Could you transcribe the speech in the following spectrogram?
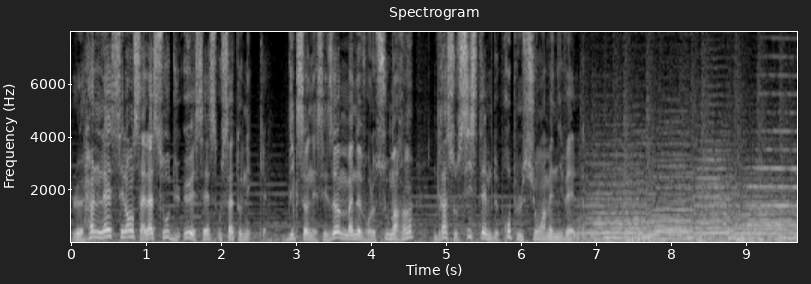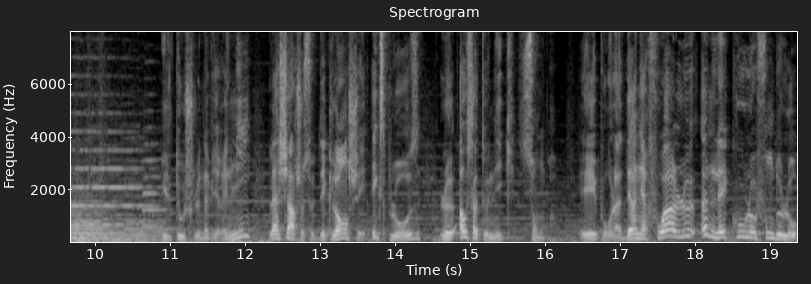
le Hunley s'élance à l'assaut du USS Housatonic. Dixon et ses hommes manœuvrent le sous-marin grâce au système de propulsion à manivelle. Ils touchent le navire ennemi, la charge se déclenche et explose, le Housatonic sombre. Et pour la dernière fois, le Hunley coule au fond de l'eau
